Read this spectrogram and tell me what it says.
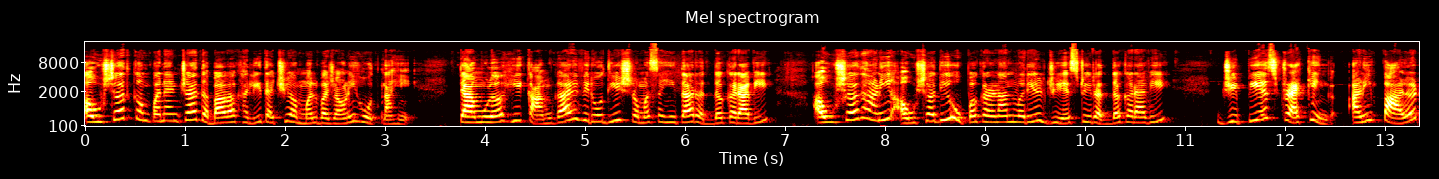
औषध कंपन्यांच्या दबावाखाली त्याची अंमलबजावणी होत नाही. त्यामुळं ही कामगार विरोधी श्रमसंहिता रद्द करावी. औषध आणि औषधी उपकरणांवरील जीएसटी रद्द करावी. जी पी एस ट्रॅकिंग आणि पाळत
